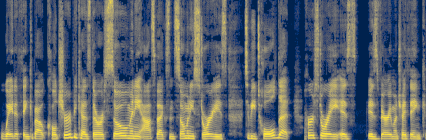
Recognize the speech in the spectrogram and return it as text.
way to think about culture because there are so many aspects and so many stories to be told that her story is is very much i think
